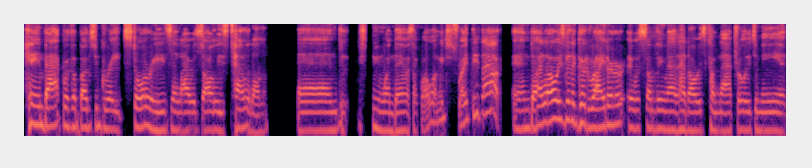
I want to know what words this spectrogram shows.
came back with a bunch of great stories and I was always telling them. And one day I was like, well, let me just write these out. And I'd always been a good writer. It was something that had always come naturally to me. And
